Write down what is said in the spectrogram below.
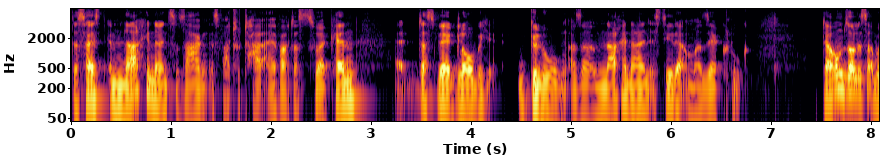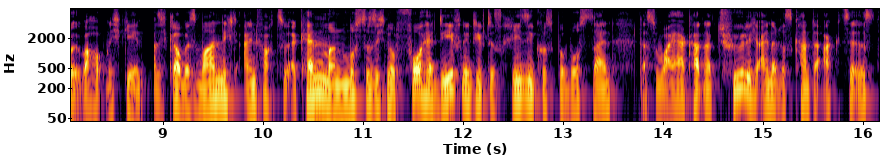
Das heißt, im Nachhinein zu sagen, es war total einfach, das zu erkennen, äh, das wäre, glaube ich, gelogen. Also im Nachhinein ist jeder immer sehr klug. Darum soll es aber überhaupt nicht gehen. Also ich glaube, es war nicht einfach zu erkennen. Man musste sich nur vorher definitiv des Risikos bewusst sein, dass Wirecard natürlich eine riskante Aktie ist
